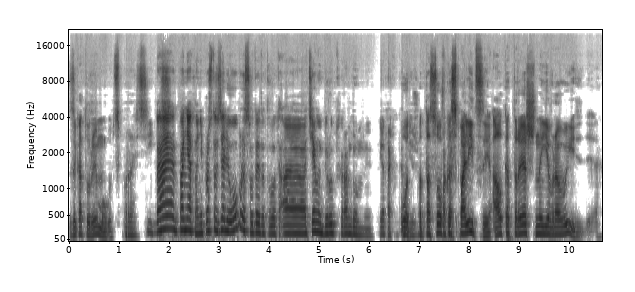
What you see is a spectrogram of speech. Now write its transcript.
за которые могут спросить. Да, понятно, они просто взяли образ вот этот вот, а темы берут рандомные. Я так Вот, вижу. потасовка Пока с что. полицией, алкотрэш на евровыезде.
